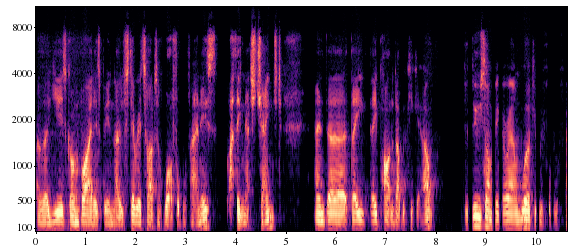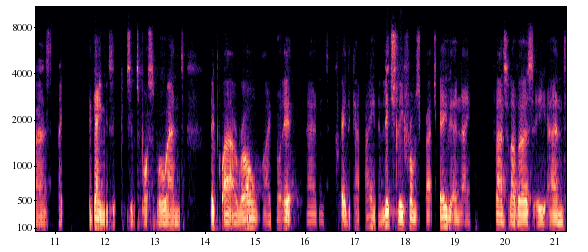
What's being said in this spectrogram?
over years gone by, there's been those stereotypes of what a football fan is. I think that's changed, and uh, they they partnered up with Kick It Out to do something around working with football fans to make the game as inclusive as possible. And they put out a role. I got it and created the campaign. And literally from scratch, gave it a name, Fans for Diversity. And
